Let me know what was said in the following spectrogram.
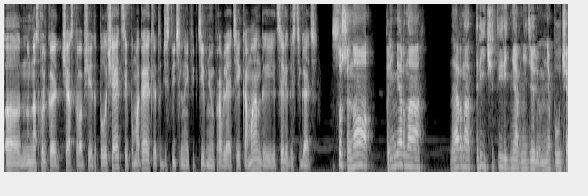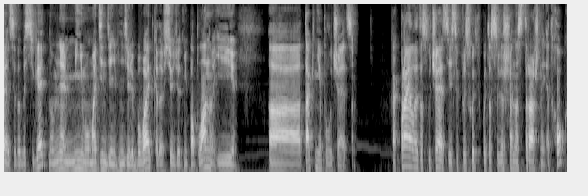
Э, насколько часто вообще это получается, и помогает ли это действительно эффективнее управлять и командой, и цели достигать? Слушай, но примерно, наверное, 3-4 дня в неделю у меня получается это достигать, но у меня минимум один день в неделю бывает, когда все идет не по плану, и а, так не получается. Как правило, это случается, если происходит какой-то совершенно страшный ad-hoc,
